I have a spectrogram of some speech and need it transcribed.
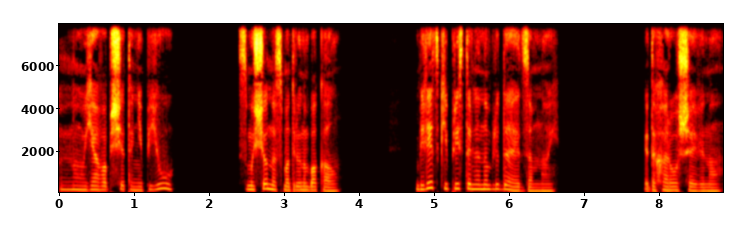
Ну, я вообще-то не пью. Смущенно смотрю на бокал. Белецкий пристально наблюдает за мной. Это хорошее вино.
